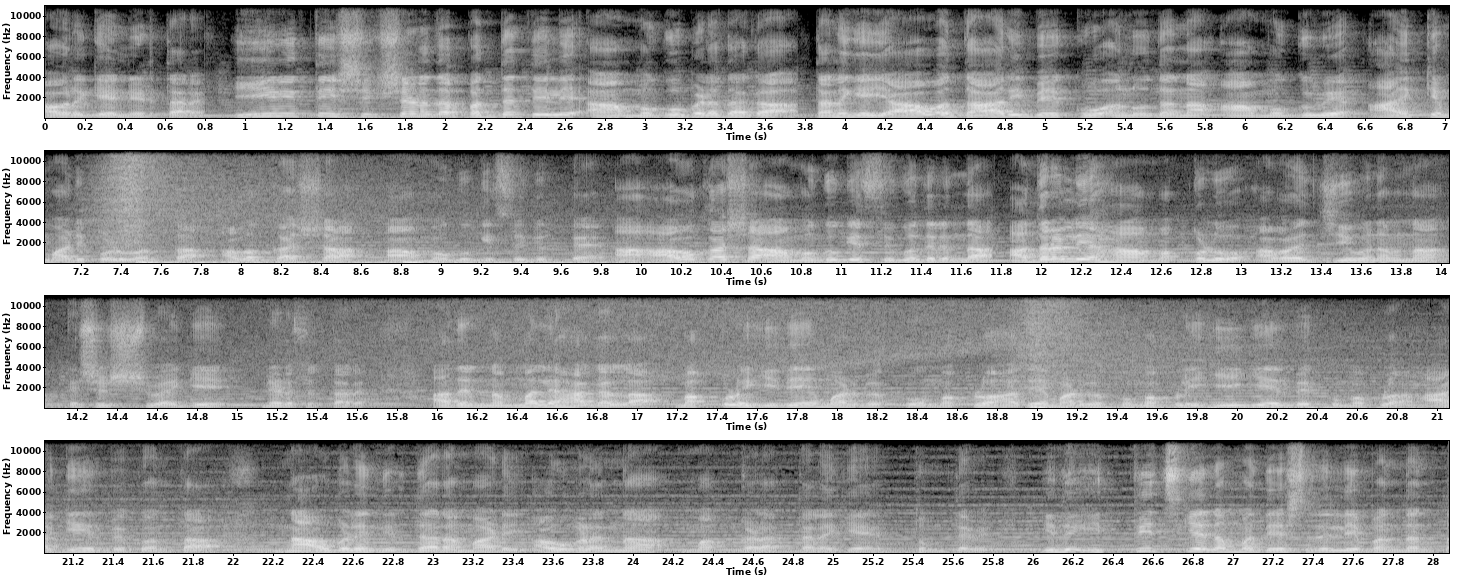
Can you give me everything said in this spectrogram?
ಅವರಿಗೆ ನೀಡ್ತಾರೆ. ಈ ರೀತಿ ಶಿಕ್ಷಣದ ಪದ್ಧತಿಯಲ್ಲಿ ಆ ಮಗು ಬೆಳೆದಾಗ ತನಗೆ ಯಾವ ದಾರಿ ಬೇಕು ಅನ್ನೋದನ್ನ ಆ ಮಗುವೆ ಆಯ್ಕೆ ಮಾಡಿಕೊಳ್ಳುವಂತ ಅವಕಾಶ ಆ ಮಗುಗೆ ಸಿಗುತ್ತೆ. ಆ ಅವಕಾಶ ಆ ಮಗುಗೆ ಸಿಗುವುದರಿಂದ ಅದರಲ್ಲಿ ಆ ಮಕ್ಕಳು ಅವರ ಜೀವನವನ್ನ ಯಶಸ್ವಿಯಾಗಿ ನಡೆಸುತ್ತಾರೆ. ಆದರೆ ನಮ್ಮಲ್ಲಿ ಹಾಗಲ್ಲ. ಮಕ್ಕಳು ಇದೇ ಮಾಡಬೇಕು, ಮಕ್ಕಳು ಅದೇ ಮಾಡಬೇಕು, ಮಕ್ಕಳು ಹೀಗೆ ಇರಬೇಕು, ಮಕ್ಕಳು ಹಾಗೆ ಇರಬೇಕು ಅಂತ ನಾವುಗಳೇ ನಿರ್ಧಾರ ಮಾಡಿ ಅವುಗಳನ್ನ ಮಕ್ಕಳ ತಲೆಗೆ ತುಂಬುತ್ತೇವೆ. ಇದು ಇತ್ತೀಚೆಗೆ ನಮ್ಮ ದೇಶದಲ್ಲಿ ಬಂದಂತ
